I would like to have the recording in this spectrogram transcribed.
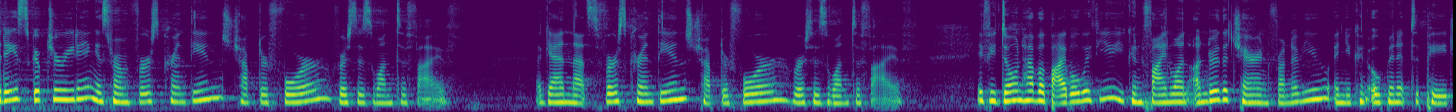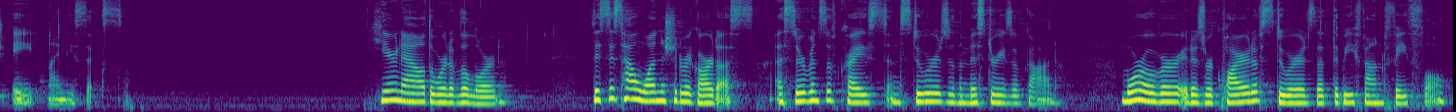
Today's scripture reading is from 1 Corinthians chapter 4 verses 1 to 5. Again, that's 1 Corinthians chapter 4 verses 1 to 5. If you don't have a Bible with you, you can find one under the chair in front of you and you can open it to page 896. Hear now the word of the Lord. This is how one should regard us, as servants of Christ and stewards of the mysteries of God. Moreover, it is required of stewards that they be found faithful.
